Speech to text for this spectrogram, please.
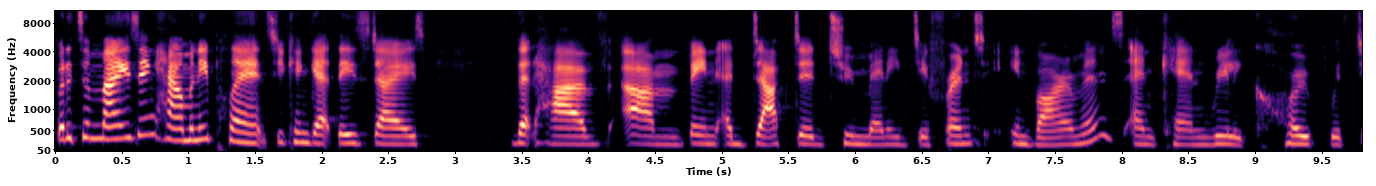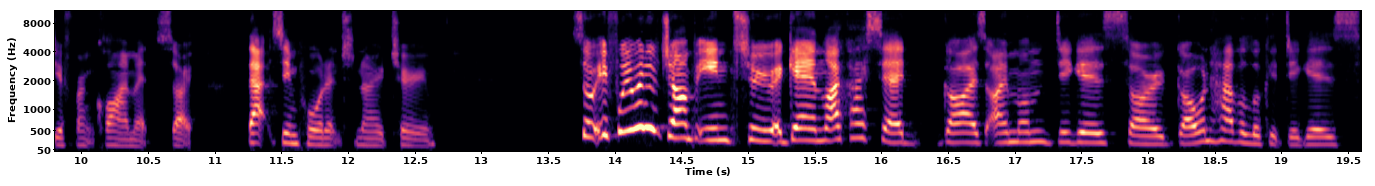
But it's amazing how many plants you can get these days that have um, been adapted to many different environments and can really cope with different climates. So that's important to know too. So if we were to jump into again, like I said, guys, I'm on Diggers, so go and have a look at Diggers.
